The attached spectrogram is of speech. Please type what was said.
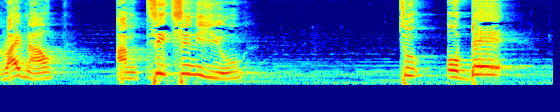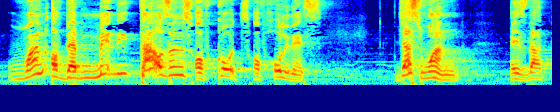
right now, I'm teaching you to obey one of the many thousands of codes of holiness. Just one is that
